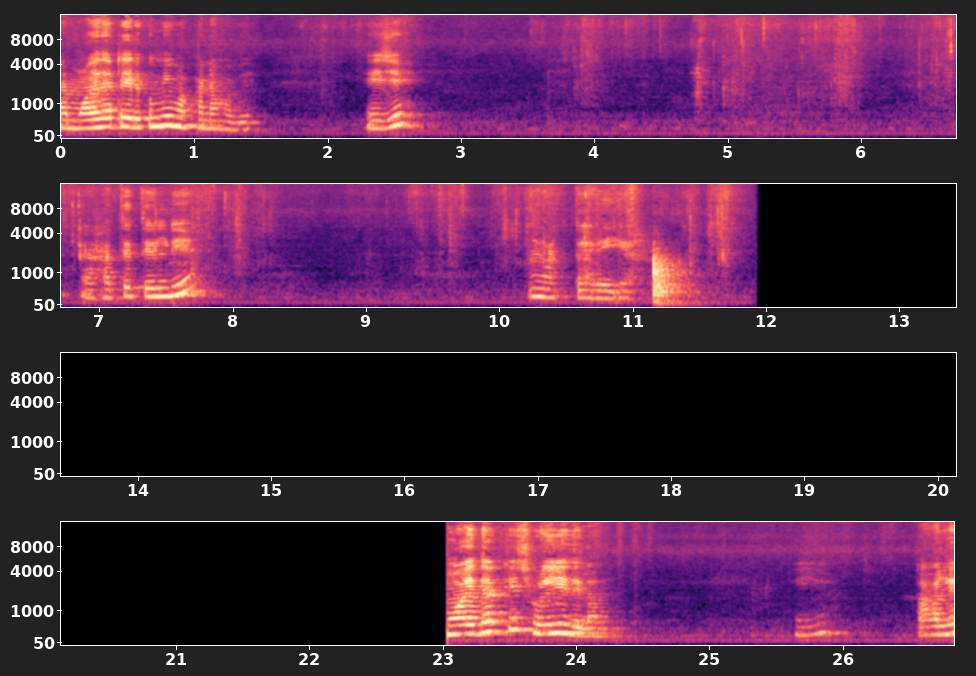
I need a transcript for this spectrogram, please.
আর ময়দাটা এরকমই মাখানো হবে। এই যে। হাতে তেল দিয়ে মাখতে হবে ইয়া ময়দাকে ছড়িয়ে দিলাম। তাহলে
